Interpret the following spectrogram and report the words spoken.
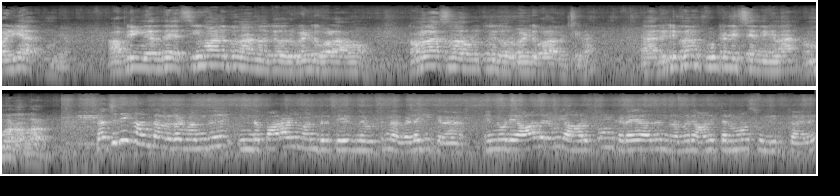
வழியா இருக்க முடியும். அப்படிங்கிறது சீமானுக்கும் நான் இது ஒரு வேண்டுகோளாகவும் கமலஹாசன் அவர்களுக்கும் இது ஒரு வேண்டுகோளா வச்சுக்கிறேன். ரெண்டு பேரும் கூட்டணி சேர்ந்தீங்கன்னா ரொம்ப நல்லா இருக்கும் ரஜினிகாந்த் அவர்கள் வந்து இந்த பாராளுமன்ற தேர்தலை விட்டு நான் விலகிக்கிறேன். என்னுடைய ஆதரவு யாருக்கும் கிடையாதுன்ற மாதிரி ஆணித்தனமா சொல்லியிருக்காரு.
